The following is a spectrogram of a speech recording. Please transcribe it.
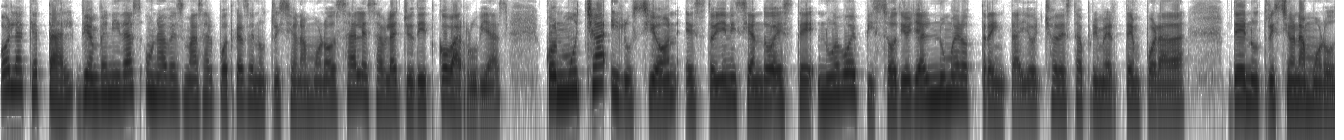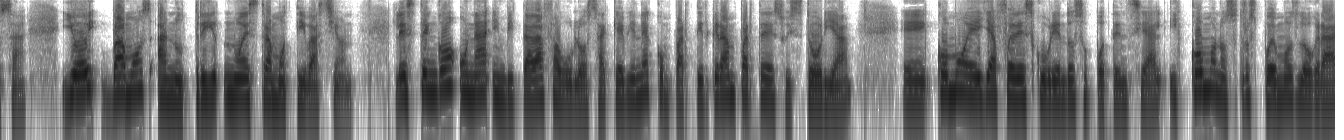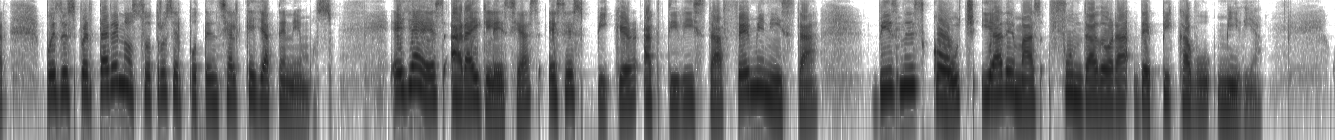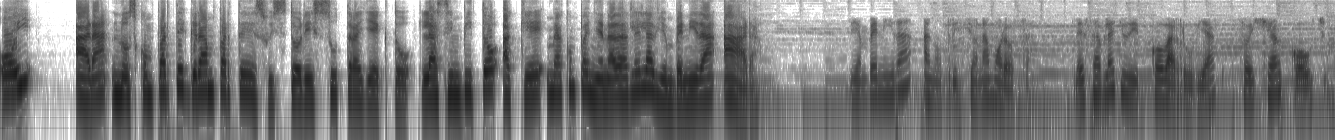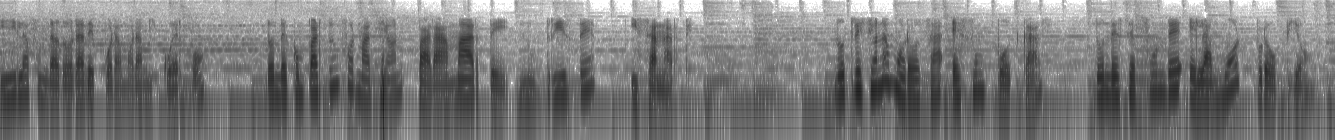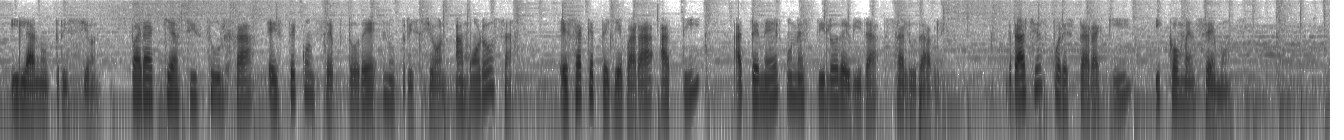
Hola, ¿qué tal? Bienvenidas una vez más al podcast de Nutrición Amorosa. Les habla Judith Covarrubias. Con mucha ilusión estoy iniciando este nuevo episodio, ya el número 38 de esta primera temporada de Nutrición Amorosa. Y hoy vamos a nutrir nuestra motivación. Les tengo una invitada fabulosa que viene a compartir gran parte de su historia, eh, cómo ella fue descubriendo su potencial y cómo nosotros podemos lograr, pues, despertar en nosotros el potencial que ya tenemos. Ella es Ara Iglesias, es speaker, activista, feminista, business coach y además fundadora de Picaboo Media. Hoy Ara nos comparte gran parte de su historia y su trayecto. Las invito a que me acompañen a darle la bienvenida a Ara. Bienvenida a Nutrición Amorosa. Les habla Judith Covarrubias, soy Health Coach y la fundadora de Por Amor a mi Cuerpo, donde comparto información para amarte, nutrirte y sanarte. Nutrición Amorosa es un podcast donde se funde el amor propio y la nutrición para que así surja este concepto de nutrición amorosa, esa que te llevará a ti a tener un estilo de vida saludable. Gracias por estar aquí y comencemos.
